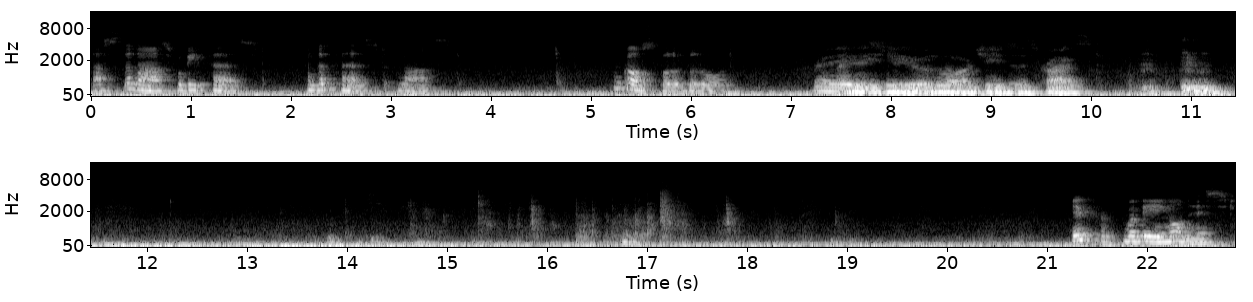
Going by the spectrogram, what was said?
Thus the last will be first, and the first last. The Gospel of the Lord. Praise to you, Lord Jesus Christ. If we're being honest,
